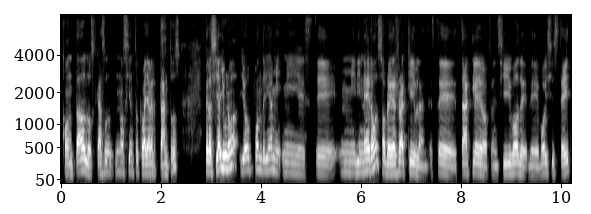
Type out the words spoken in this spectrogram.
contados los casos, no siento que vaya a haber tantos, pero si hay uno, yo pondría mi, mi, este, mi dinero sobre Ezra Cleveland, este tackle ofensivo de, de Boise State,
